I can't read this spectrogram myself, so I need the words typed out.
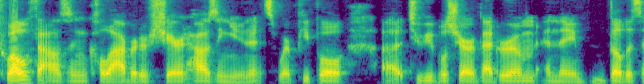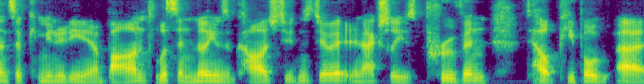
12,000 collaborative shared housing units where people, uh, two people share a bedroom and they build a sense of community and a bond. Listen, millions of college students do it and actually is proven to help people uh,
